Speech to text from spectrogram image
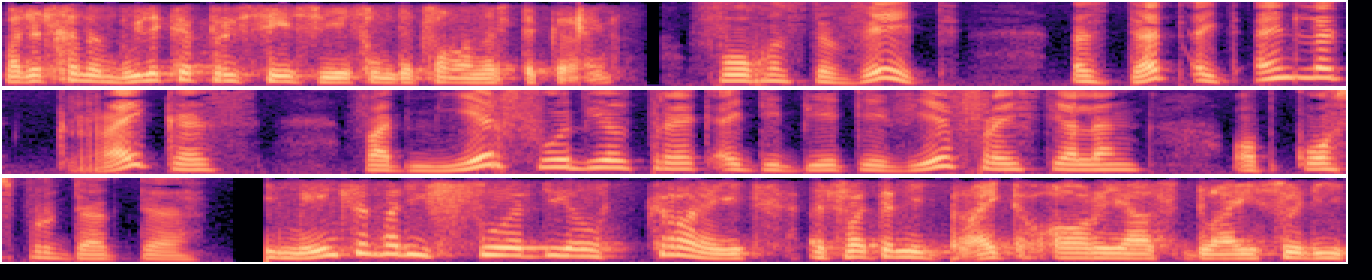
maar dit gaan 'n moeilike proses wees om dit verander te kry. Volgens die wet is dit uiteindelik rykes wat meer voordeel trek uit die BTW vrystelling op kosprodukte. Die mense wat die voordeel kry, is wat in die ryk areas bly, so die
